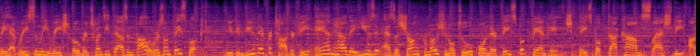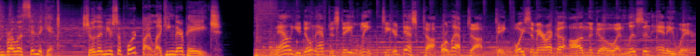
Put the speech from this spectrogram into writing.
They have recently reached over 20,000 followers on Facebook. You can view their photography and how they use it as a strong promotional tool on their Facebook fan page, facebook.com slash the Umbrella Syndicate. Show them your support by liking their page. Now you don't have to stay linked to your desktop or laptop. Take Voice America on the go and listen anywhere.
